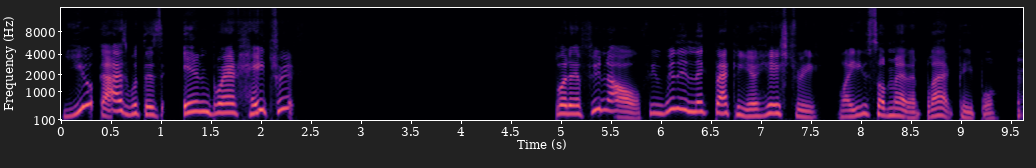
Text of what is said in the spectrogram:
You guys with this inbred hatred. But if you know, if you really look back in your history, why you so mad at black people,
